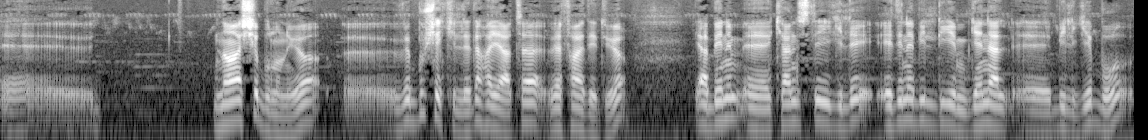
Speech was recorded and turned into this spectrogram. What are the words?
e, naaşı bulunuyor ve bu şekilde de hayata vefat ediyor. Ya benim kendisiyle ilgili edinebildiğim genel bilgi bu.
